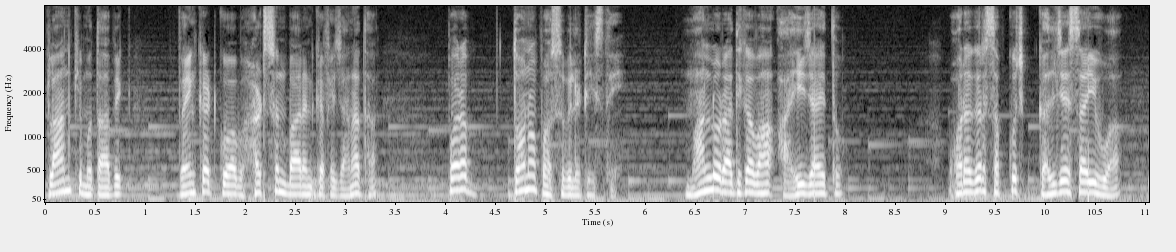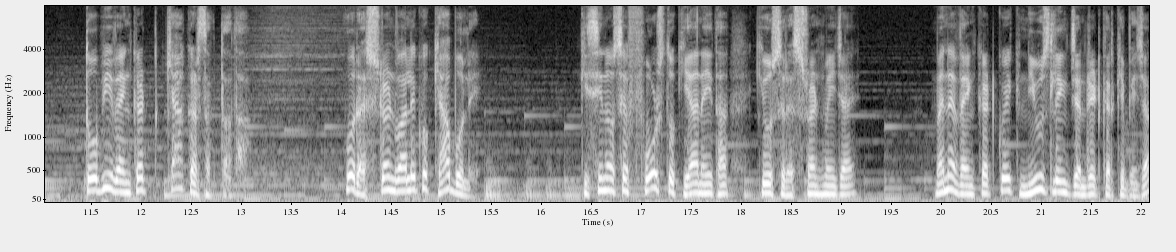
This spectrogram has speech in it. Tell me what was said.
प्लान के मुताबिक वेंकट को अब हटसन बार एंड कैफ़े जाना था, पर अब दोनों पॉसिबिलिटीज थी। मान लो राधिका वहाँ आ ही जाए तो। और अगर सब कुछ कल जैसा ही हुआ तो भी वेंकट क्या कर सकता था? वो रेस्टोरेंट वाले को क्या बोले? किसी ने उसे फोर्स तो किया नहीं था कि उस रेस्टोरेंट में ही जाए। मैंने वेंकट को एक न्यूज़ लिंक जनरेट करके भेजा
